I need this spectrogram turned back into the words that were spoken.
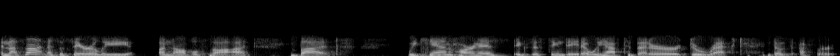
And that's not necessarily a novel thought, but we can harness existing data we have to better direct those efforts.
